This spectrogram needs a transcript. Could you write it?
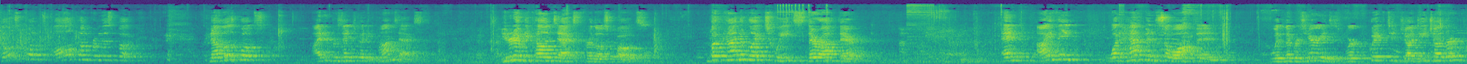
Those quotes all come from this book. Now, those quotes, I didn't present you any context. You don't have any context for those quotes, but kind of like tweets, they're out there. And I think what happens so often with libertarians is we're quick to judge each other.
